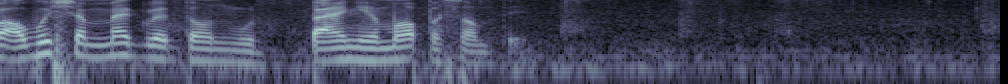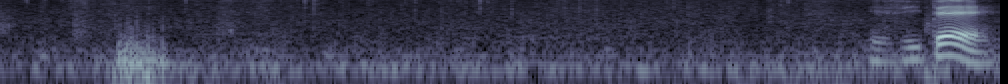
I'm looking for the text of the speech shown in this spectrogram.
Bro, I wish a Megalodon would bang him up or something. Is he there?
